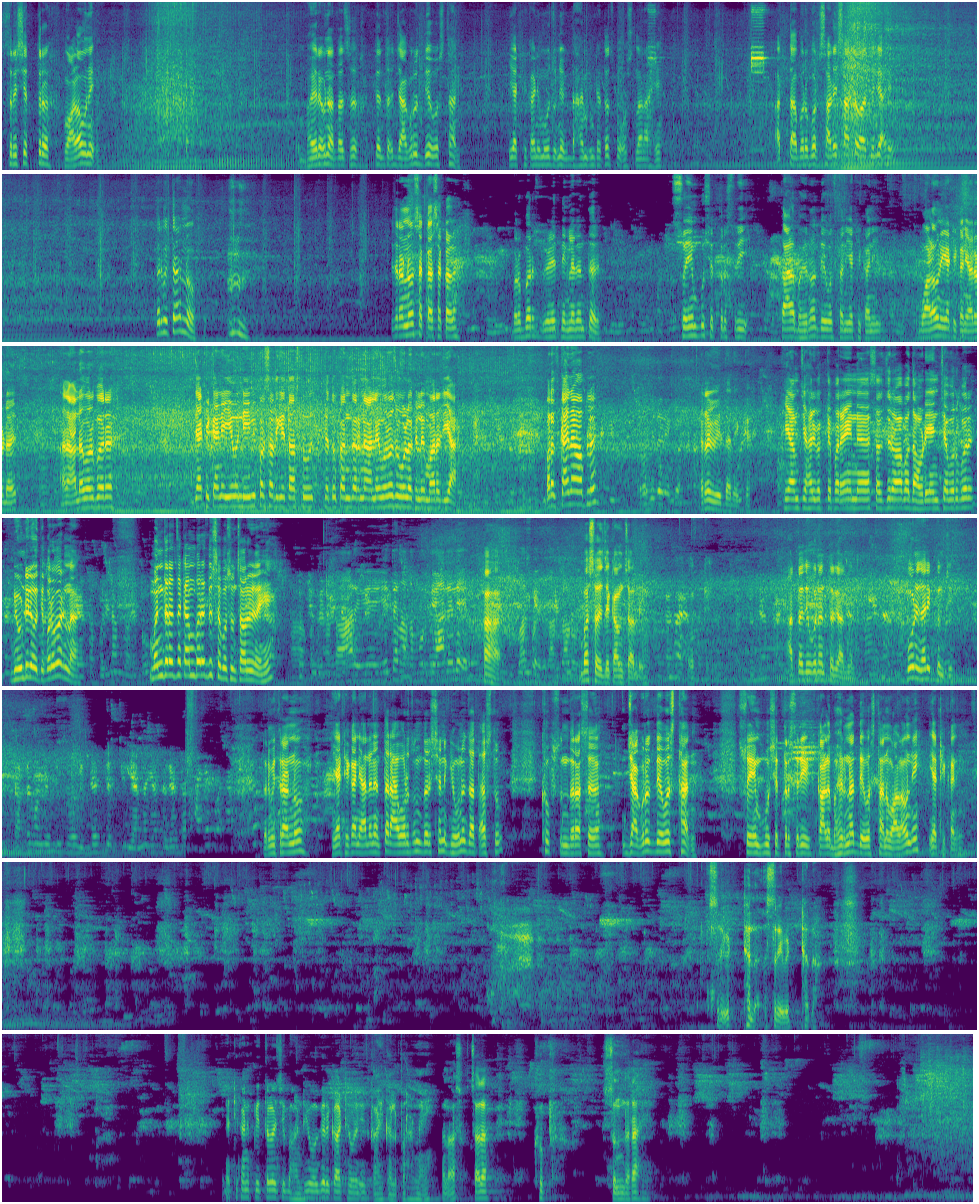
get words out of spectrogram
श्रीक्षेत्र वाळवणे. भैरवनाथाचं अत्यंत जागृत देवस्थान या ठिकाणी मोजून एक दहा मिनिटातच पोहोचणार आहे. आत्ता बरोबर साडेसात वाजलेले आहे. तर मित्रांनो मित्रांनो सकाळ सकाळ बरोबर वेळेत निघाल्यानंतर स्वयंभू क्षेत्र श्री काळ भैरवनाथ देवस्थान या ठिकाणी वाळवणे या ठिकाणी आलेलो आहेत. आणि आल्याबरोबर ज्या ठिकाणी येऊन नेहमी प्रसाद घेत असतो त्या दुकानदारानं आल्यावरच ओळखलं महाराज या. बरंच काय नाव आपलं? रवी दरेकर. हे आमचे हरिभक्तपरायण सर्जराबाबा धावडे यांच्याबरोबर भिवंडीला होते बरोबर ना? मंदिराचं काम बऱ्याच दिवसापासून चालू आहे ना हे? हां हां. बसवायचं काम चालू आहे. ओके. आता देऊ नंतर आलं बोणी झाली तुमची? तर मित्रांनो या ठिकाणी आल्यानंतर आवर्जून दर्शन घेऊनच जात असतो. खूप सुंदर असं जागृत देवस्थान स्वयंभू क्षेत्र श्री काळभैरनाथ देवस्थान वाळवणे या ठिकाणी. श्री विठ्ठल श्री विठ्ठल. या ठिकाणी पितळाची भांडी वगैरे का ठेवली काही कल्पना नाही पण असं चला खूप सुंदर आहे.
